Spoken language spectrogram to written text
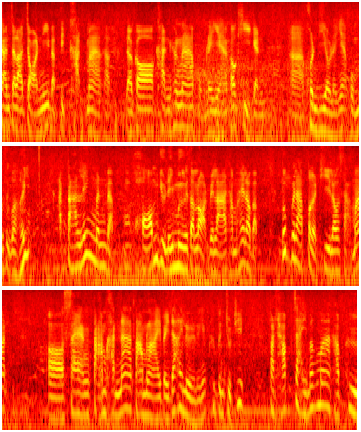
การจราจรนี่แบบติดขัดมากครับ แล้วก็คันข้างหน้าผมอะไรเงี้ยก็ขี่กันคนเดียวอะไรเงี้ยผมรู้สึกว่าเฮ้ยอัตราเร่งมันแบบพร้อมอยู่ในมือตลอดเวลาทำให้เราแบบปุ๊บเวลาเปิดทีเราสามารถแซงตามคันหน้าตามลายไปได้เลยอะไรเงี้ยคือเป็นจุดที่ประทับใจมากๆครับคือ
